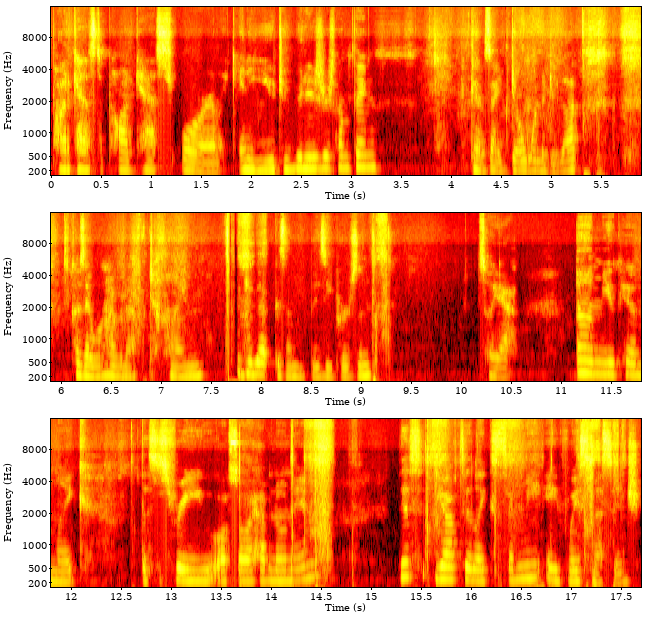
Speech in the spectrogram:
podcast to podcast or like any YouTube videos or something. Because I don't want to do that. Because I won't have enough time to do that because I'm a busy person. So yeah. Um you can like this is for You also I have no name. This you have to like send me a voice message.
